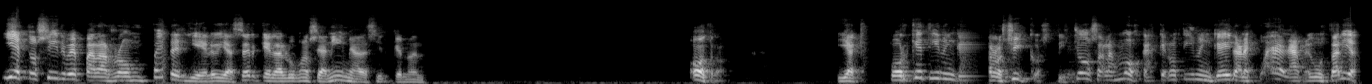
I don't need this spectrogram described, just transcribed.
Y esto sirve para romper el hielo y hacer que el alumno se anime a decir que no entiende. Otro. Y aquí, ¿por qué tienen que ir a los chicos? Dichosas las moscas que no tienen que ir a la escuela. Me gustaría.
